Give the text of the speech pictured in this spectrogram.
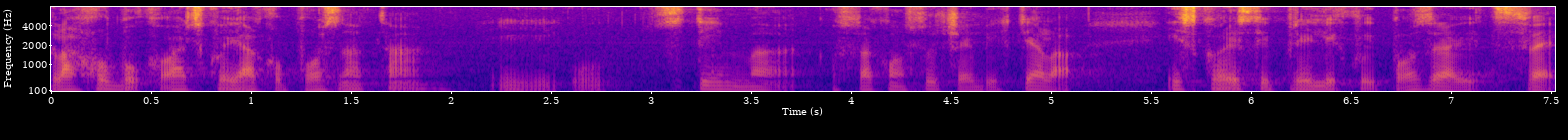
Vlaho Bukovačkoj jako poznata i s tim u svakom slučaju bih htjela iskoristiti priliku i pozdraviti sve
